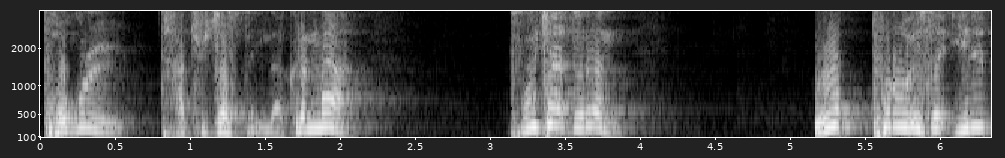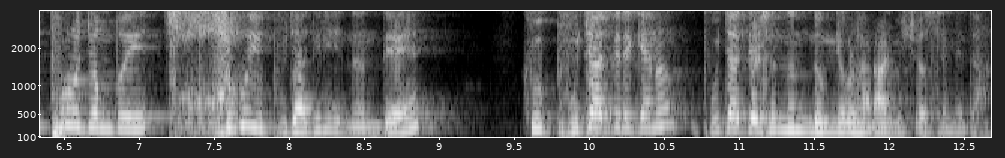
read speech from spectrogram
복을 다 주셨습니다. 그러나 부자들은 5%에서 1% 정도의 최고의 부자들이 있는데 그 부자들에게는 부자 될 수 있는 능력을 하나님이 주셨습니다.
